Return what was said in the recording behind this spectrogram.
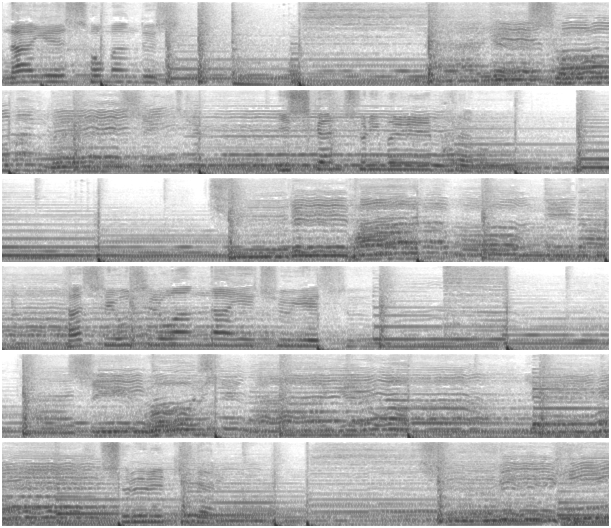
나의 소망 되신 나의 소망 되신 주 이 시간 주님을 바라봅니다. 주를 바라봅니다. 다시 오실 왕 나의 주 예수. 다시 오실 나의 왕 예수. 주를 기다립니다. 주를 기다립니다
